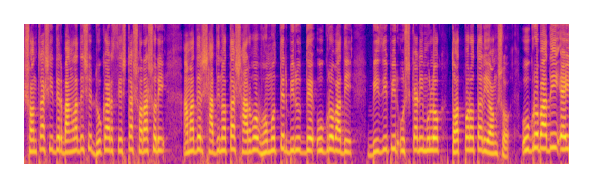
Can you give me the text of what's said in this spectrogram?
সন্ত্রাসীদের বাংলাদেশে ঢুকার চেষ্টা সরাসরি আমাদের স্বাধীনতা সার্বভৌমত্বের বিরুদ্ধে উগ্রবাদী বিজেপির উস্কানিমূলক তৎপরতারই অংশ। উগ্রবাদী এই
